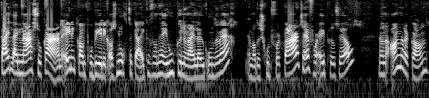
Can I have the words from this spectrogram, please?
tijdlijn naast elkaar. Aan de ene kant probeerde ik alsnog te kijken van... hé, hey, hoe kunnen wij leuk onderweg? En wat is goed voor het paard, hè, voor April zelf. En aan de andere kant,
